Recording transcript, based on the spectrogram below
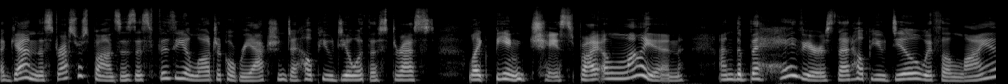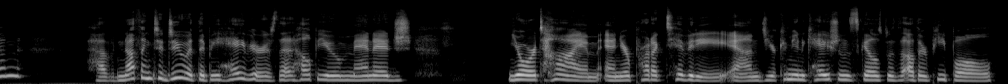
again, the stress response is this physiological reaction to help you deal with a stress, like being chased by a lion. And the behaviors that help you deal with a lion have nothing to do with the behaviors that help you manage your time and your productivity and your communication skills with other people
